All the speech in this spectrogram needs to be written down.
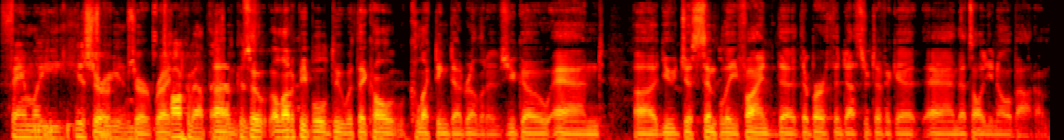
family Sure, history and sure, right. talk about that. Um, so a lot of people do what they call collecting dead relatives. You go and uh, you just simply find the, their birth and death certificate, and that's all you know about them.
